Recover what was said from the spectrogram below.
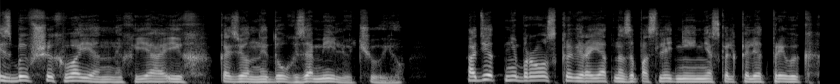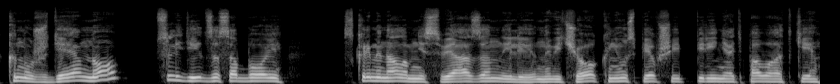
Из бывших военных я их казенный дух за милю чую. Одет неброско, вероятно, за последние несколько лет привык к нужде, но следит за собой. С криминалом не связан или новичок, не успевший перенять повадки.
